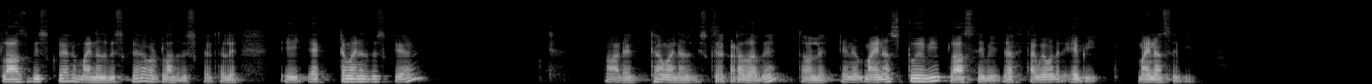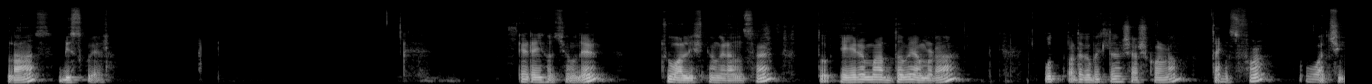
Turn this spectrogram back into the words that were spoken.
plus b square minus b square আবার প্লাস বি স্কোয়ার তাহলে এই একটা মাইনাস বি স্কোয়ার আর একটা মাইনাস বি স্কোয়ার কাটা যাবে। তাহলে এখানে minus two a b plus a b থাকবে আমাদের a b minus a b plus b square এটাই হচ্ছে আমাদের চুয়াল্লিশ নংয়ের আনসার তো এর মাধ্যমে আমরা উৎপাদক বিশ্লেষণ শেষ করলাম। থ্যাংকস ফর ওয়াচিং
